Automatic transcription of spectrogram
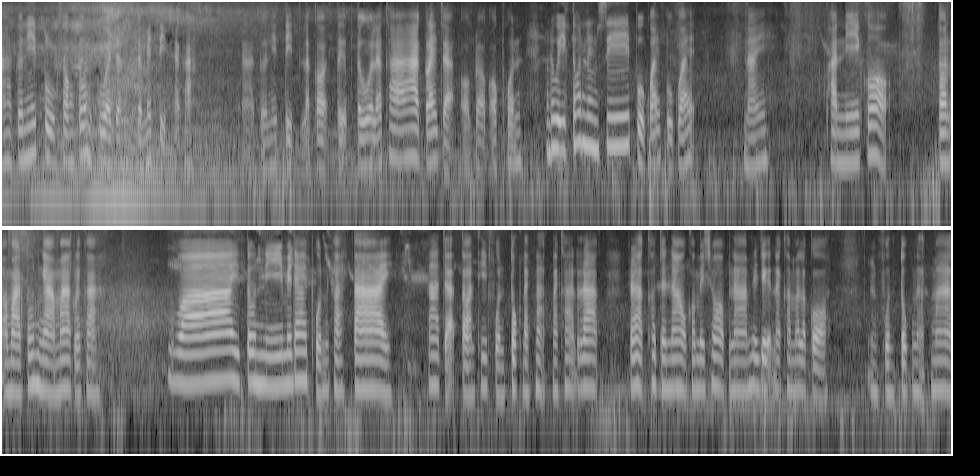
อ่าตัวนี้ปลูกสองต้นกลัวจะจะไม่ติดนะคะอ่าตัวนี้ติดแล้วก็เติบโตแล้วค่ะ ใกล้จะออกดอกออกผล มาดูอีกต้นหนึ่งสิปลูกไว้ปลูกไว้ไหน พันธุ์นี้ก็ตอนเอามาต้นงามมากเลยค่ะ ว้ายต้นนี้ไม่ได้ผลค่ะ ตาย น่าจะตอนที่ฝนตกหนักๆนะคะ รากรากเขาจะเน่าเขาไม่ชอบน้ำเยอะๆนะคะมะละกอฝนตกหนักมาก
